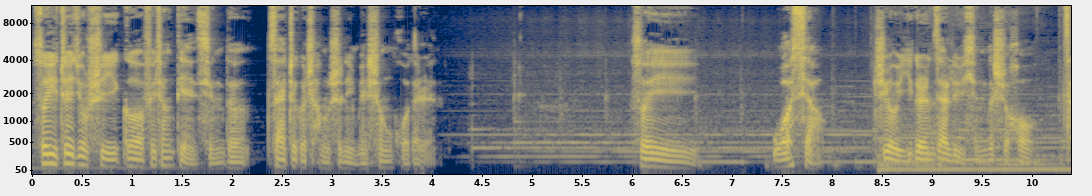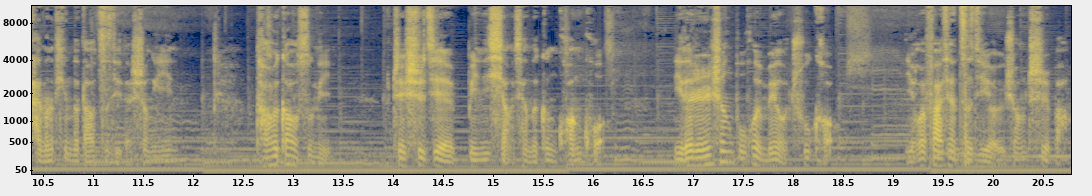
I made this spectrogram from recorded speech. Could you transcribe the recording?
所以，这就是一个非常典型的在这个城市里面生活的人。所以，我想，只有一个人在旅行的时候，才能听得到自己的声音。他会告诉你，这世界比你想象的更宽阔，你的人生不会没有出口。你会发现自己有一双翅膀，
